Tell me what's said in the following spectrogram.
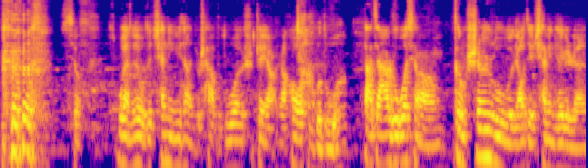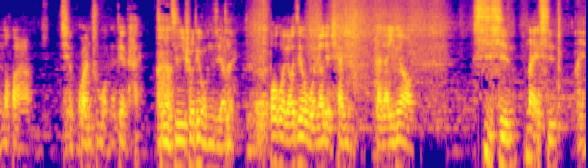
行，我感觉我对 Channing 印象就差不多是这样。然后差不多。大家如果想更深入了解 Channing 这个人的话，请关注我们的电台，请继续收听我们的节目，包括了解我、了解 Channing，大家一定要细心、耐心，哎呀，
